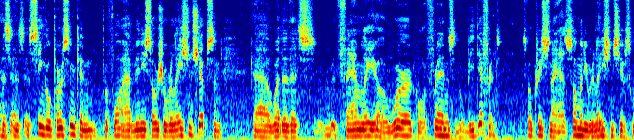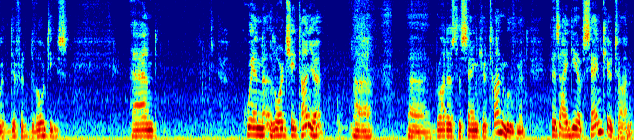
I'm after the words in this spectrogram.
as, as, a single person can perform have many social relationships, and uh, whether that's with family or work or friends, it will be different. So Krishna has so many relationships with different devotees, and when Lord Chaitanya uh, uh, brought us the Sankirtan movement. This idea of Sankirtan,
